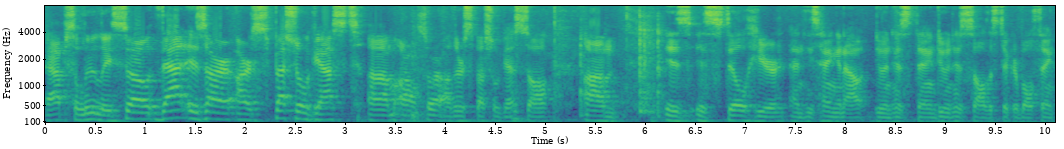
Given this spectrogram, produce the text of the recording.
Absolutely. So that is our, our special guest. Um, also, our other special guest, Saul, um, is is still here and he's hanging out, doing his thing, doing his Saul the Sticker Ball thing.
